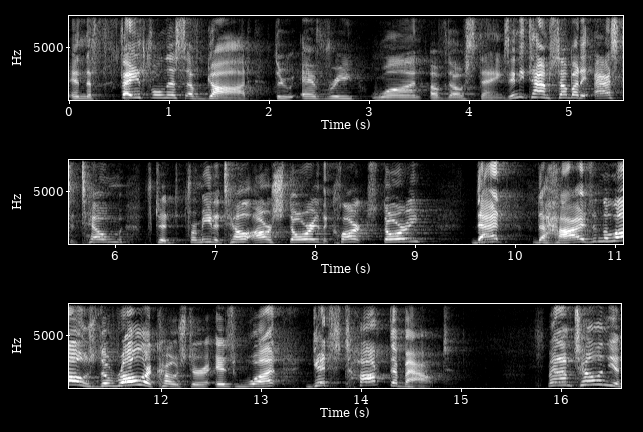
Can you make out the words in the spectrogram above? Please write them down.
and the faithfulness of God through every one of those things. Anytime somebody asks to tell to, for me to tell our story, the Clark story, that the highs and the lows, the roller coaster is what gets talked about. Man, I'm telling you,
